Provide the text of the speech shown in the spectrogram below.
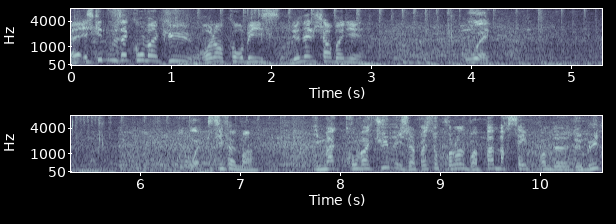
Euh, Est-ce qu'il vous a convaincu, Roland Courbis, Lionel Charbonnier, Ouais. Ouais. Stephen Brun Il m'a convaincu, mais j'ai l'impression que Roland ne voit pas Marseille prendre de, de but.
